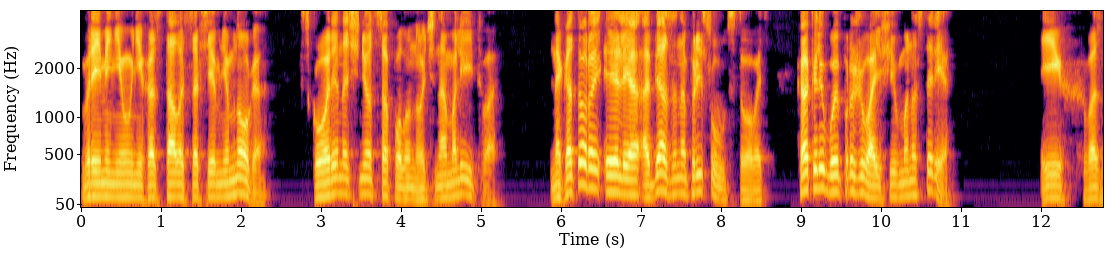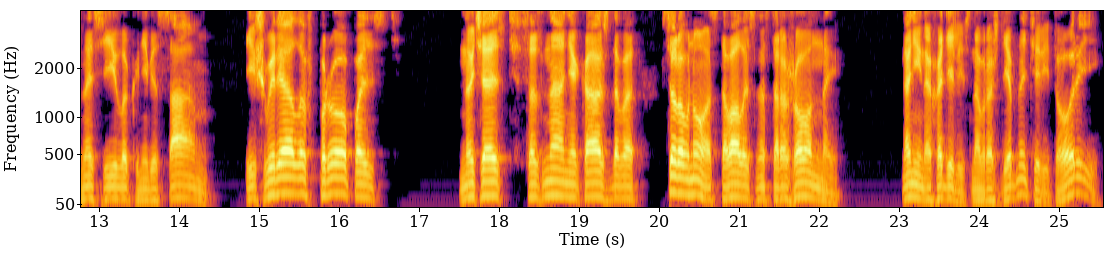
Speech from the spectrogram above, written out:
Времени у них осталось совсем немного. Вскоре начнется полуночная молитва, на которой Элия обязана присутствовать, как и любой проживающий в монастыре. Их возносило к небесам и швыряло в пропасть, но часть сознания каждого все равно оставалась настороженной. Они находились на враждебной территории,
